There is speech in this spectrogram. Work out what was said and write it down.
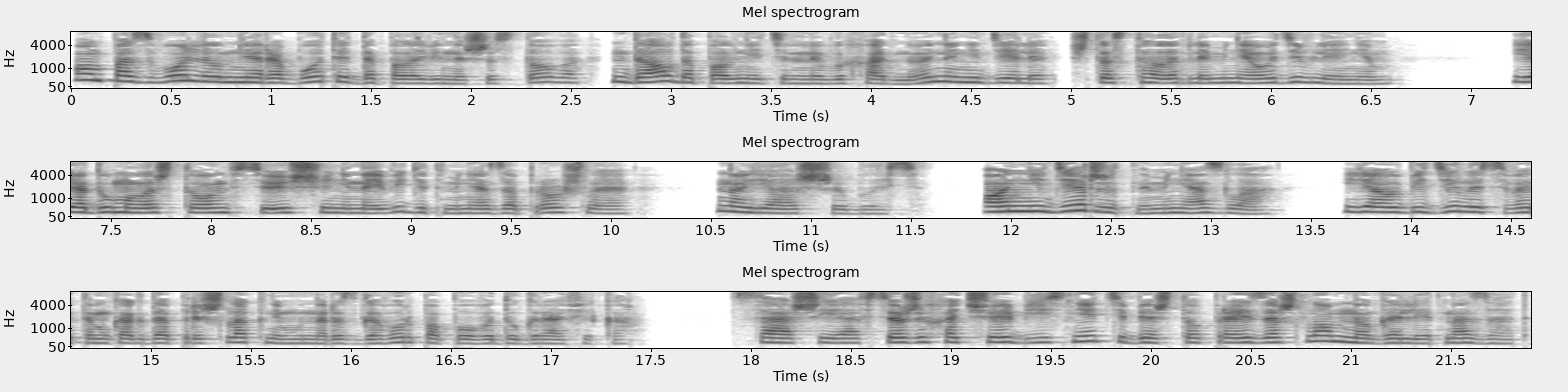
Он позволил мне работать до половины шестого, дал дополнительный выходной на неделе, что стало для меня удивлением. Я думала, что он все еще ненавидит меня за прошлое, но я ошиблась. Он не держит на меня зла. Я убедилась в этом, когда пришла к нему на разговор по поводу графика. «Саш, я все же хочу объяснить тебе, что произошло много лет назад».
